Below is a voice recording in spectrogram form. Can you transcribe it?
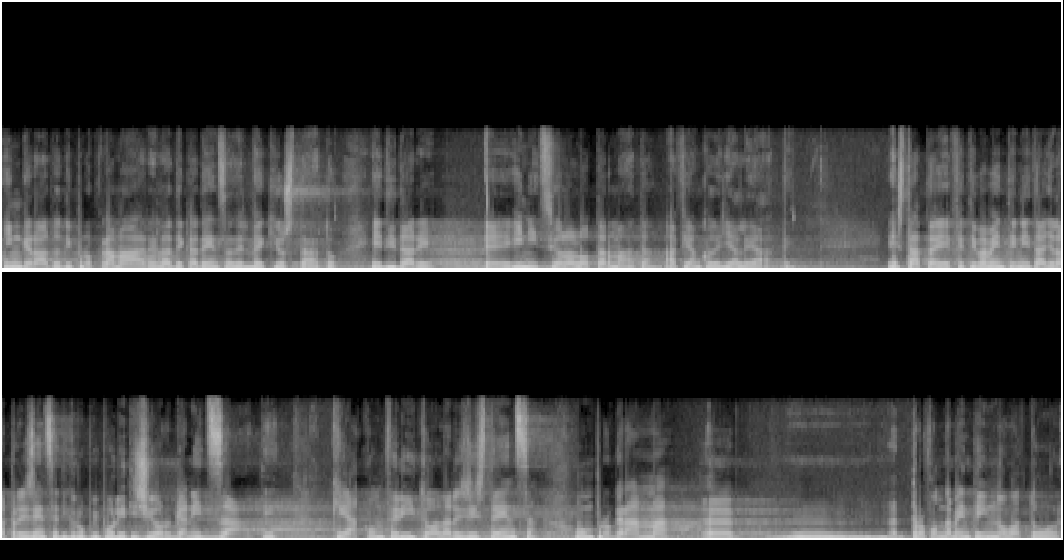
in grado di proclamare la decadenza del vecchio Stato e di dare eh, inizio alla lotta armata a fianco degli alleati. È stata effettivamente in Italia la presenza di gruppi politici organizzati che ha conferito alla Resistenza un programma eh, mh, profondamente innovatore.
